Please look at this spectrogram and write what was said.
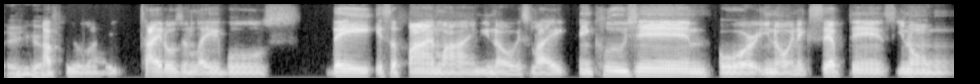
there you go. I feel like titles and labels, they it's a fine line, you know, it's like inclusion or, you know, an acceptance, you know,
